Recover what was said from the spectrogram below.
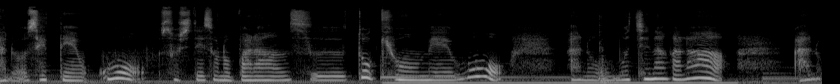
あの接点をそしてそのバランスと共鳴をあの持ちながらあの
